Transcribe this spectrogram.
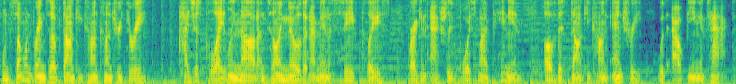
when someone brings up Donkey Kong Country 3, I just politely nod until I know that I'm in a safe place where I can actually voice my opinion of this Donkey Kong entry without being attacked.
